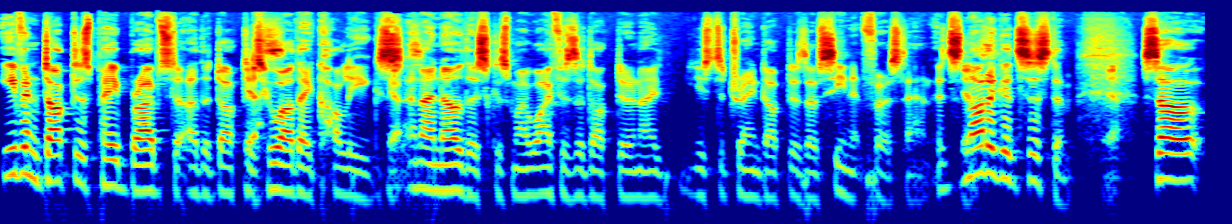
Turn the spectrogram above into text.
Even doctors pay bribes to other doctors Yes. who are their colleagues. Yes. And I know this because my wife is a doctor and I used to train doctors. I've seen it firsthand. It's Yes. not a good system. Yeah. So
